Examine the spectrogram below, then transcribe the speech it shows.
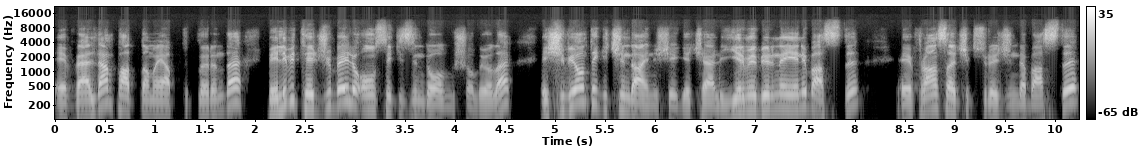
evvelden patlama yaptıklarında belli bir tecrübeyle 18'inde olmuş oluyorlar. E Şiviyontek için de aynı şey geçerli. 21'ine yeni bastı. E, Fransa açık sürecinde bastı.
